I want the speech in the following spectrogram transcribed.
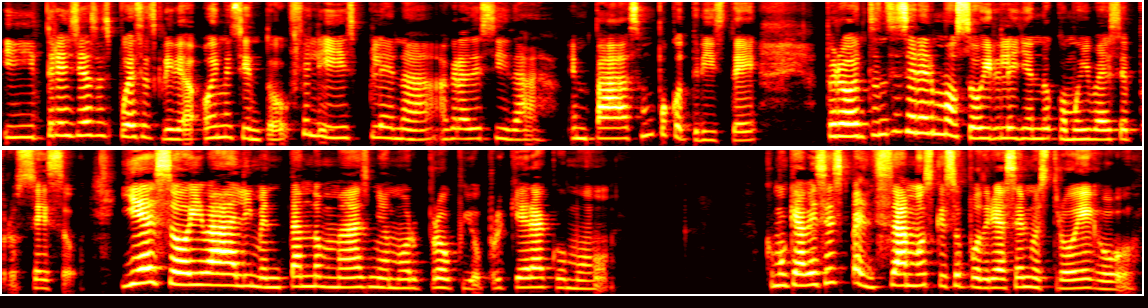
y, tres días después escribía, hoy me siento feliz, plena, agradecida, en paz, un poco triste. Pero entonces era hermoso ir leyendo cómo iba ese proceso. Y eso iba alimentando más mi amor propio, porque era como, como que a veces pensamos que eso podría ser nuestro ego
